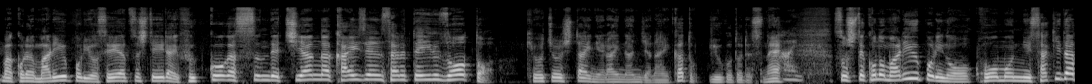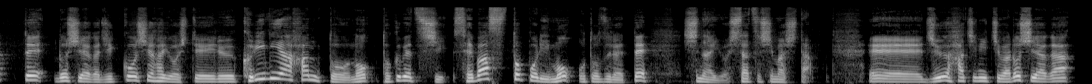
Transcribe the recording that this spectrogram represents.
まあこれはマリウポリを制圧して以来復興が進んで治安が改善されているぞと強調したい狙いなんじゃないかということですね、はい、そしてこのマリウポリの訪問に先立ってロシアが実効支配をしているクリミア半島の特別市セバストポリも訪れて市内を視察しました、えー、18日はロシアが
